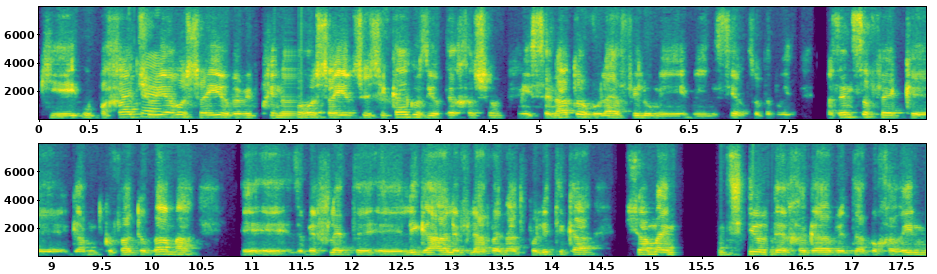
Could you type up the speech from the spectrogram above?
כי הוא פחד okay. שהוא כן. יהיה ראש העיר, ומבחינתו ראש העיר של שיקגו זה יותר חשוב מסנאטור ואולי אפילו מנשיא ארצות הברית. אז אין ספק, אה, גם בתקופת אובמה, אה, אה, זה בהחלט ליגה א' להבנת פוליטיקה, שם הם המציאו דרך אגב את הבוחרים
